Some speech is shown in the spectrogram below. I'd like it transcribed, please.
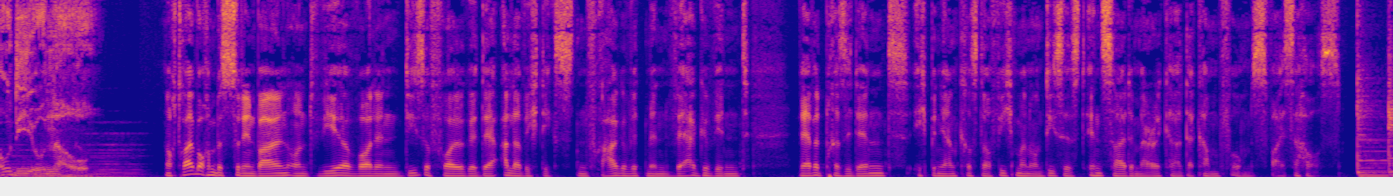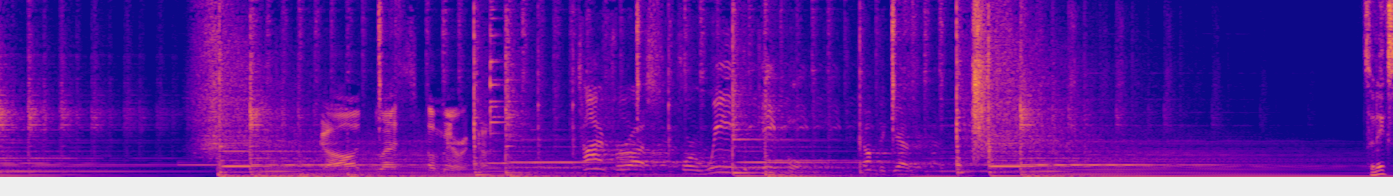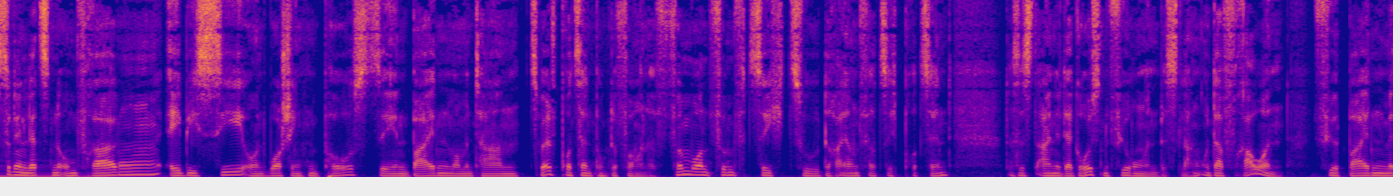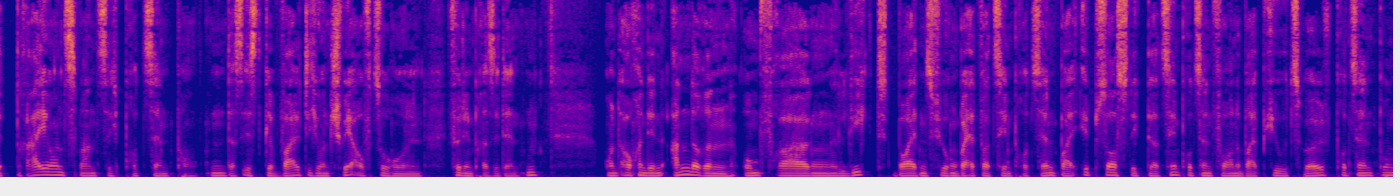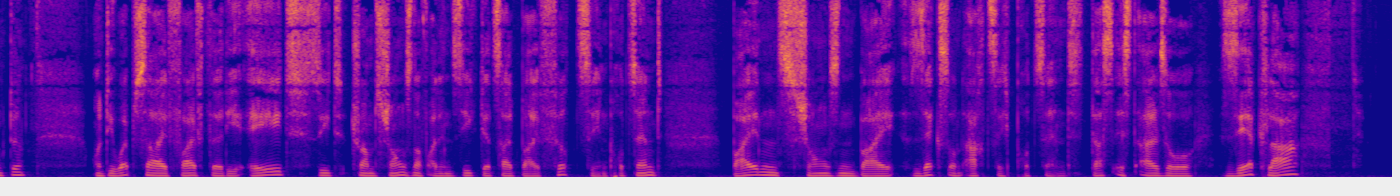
Audio Now. Noch drei Wochen bis zu den Wahlen und wir wollen diese Folge der allerwichtigsten Frage widmen. Wer gewinnt? Wer wird Präsident? Ich bin Jan-Christoph Wichmann und dies ist Inside America, der Kampf ums Weiße Haus. God bless America. Time for us, for we the people, to come together. Zunächst zu den letzten Umfragen. ABC und Washington Post sehen Biden momentan 12 Prozentpunkte vorne, 55 zu 43 Prozent. Das ist eine der größten Führungen bislang. Unter Frauen führt Biden mit 23 Prozentpunkten. Das ist gewaltig und schwer aufzuholen für den Präsidenten. Und auch in den anderen Umfragen liegt Bidens Führung bei etwa 10 Prozent. Bei Ipsos liegt er 10 Prozent vorne, bei Pew 12 Prozentpunkte. Und die Website 538 sieht Trumps Chancen auf einen Sieg derzeit bei 14 Prozent. Bidens Chancen bei 86 Prozent. Das ist also sehr klar.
